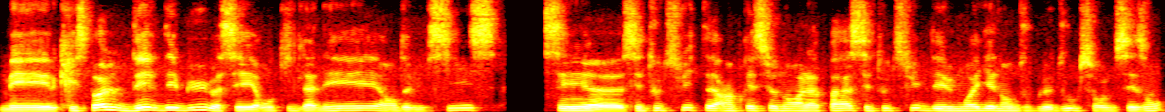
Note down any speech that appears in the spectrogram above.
Mais Chris Paul, dès le début, bah, c'est rookie de l'année en 2006. Euh, c'est tout de suite impressionnant à la passe, c'est tout de suite des moyennes en double-double sur une saison.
